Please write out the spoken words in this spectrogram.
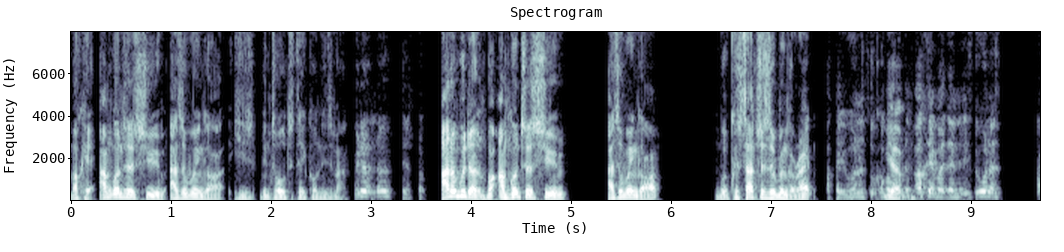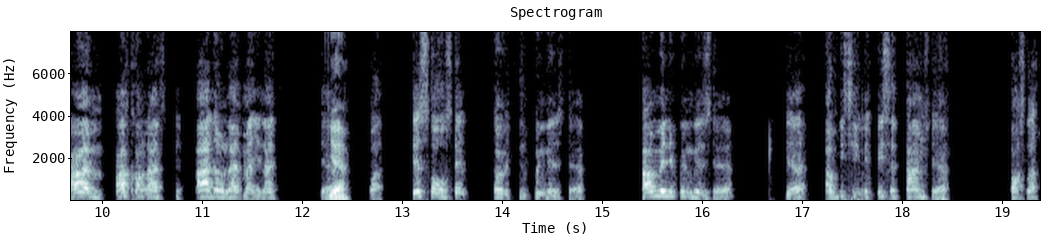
Okay, I'm going to assume as a winger, he's been told to take on his man. We don't know his instructions. I know we don't, but I'm going to assume as a winger, because Sancho's a winger, right? Okay, you want to talk about? Yeah. Okay, but then if you want to, I'm. I can't lie to you. I don't like Man United. Yeah. Yeah. But this whole scapegoating wingers, yeah. How many wingers, yeah, yeah, have we seen in recent times, yeah, pass lateral?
